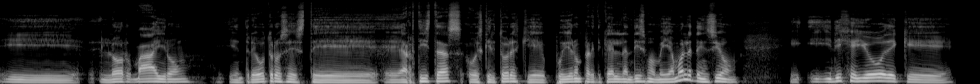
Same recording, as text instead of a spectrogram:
y Lord Byron, entre otros este, eh, artistas o escritores que pudieron practicar el dandismo. Me llamó la atención y, dije yo de que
